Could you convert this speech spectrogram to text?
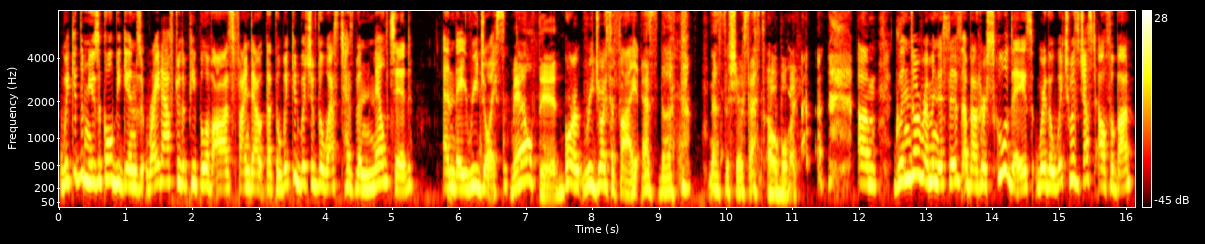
Wicked the musical begins right after the people of Oz find out that the Wicked Witch of the West has been melted, and they rejoice. Melted. Or rejoicify, as the as the show says. Oh boy. Um, Glinda reminisces about her school days where the witch was just Elphaba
